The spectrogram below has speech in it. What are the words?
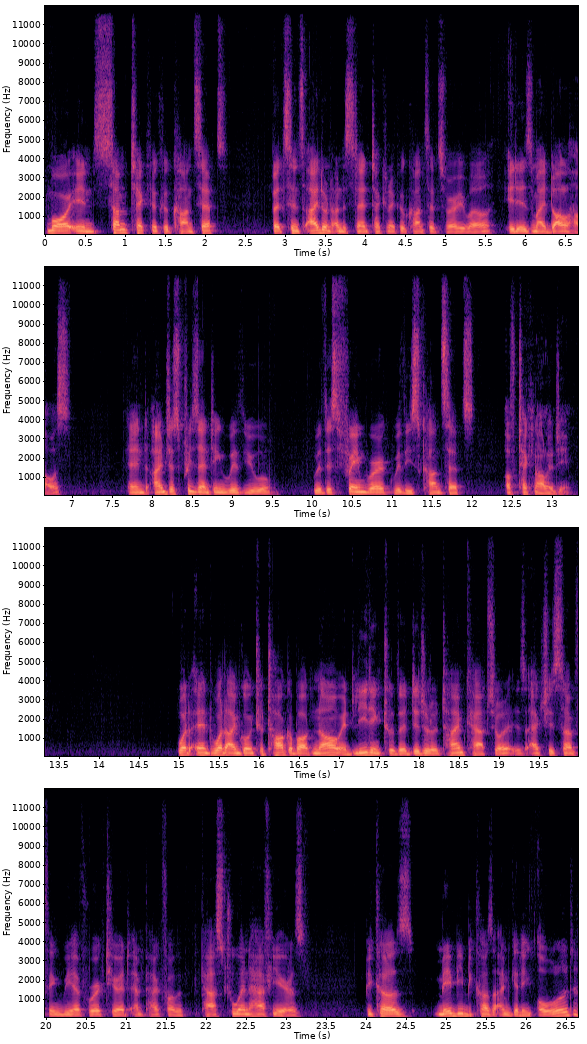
more in some technical concepts, but since I don't understand technical concepts very well, it is my dollhouse. And I'm just presenting with you with this framework, with these concepts of technology. What, and what I'm going to talk about now and leading to the digital time capsule is actually something we have worked here at EMPAC for the past two and a half years because maybe because I'm getting old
